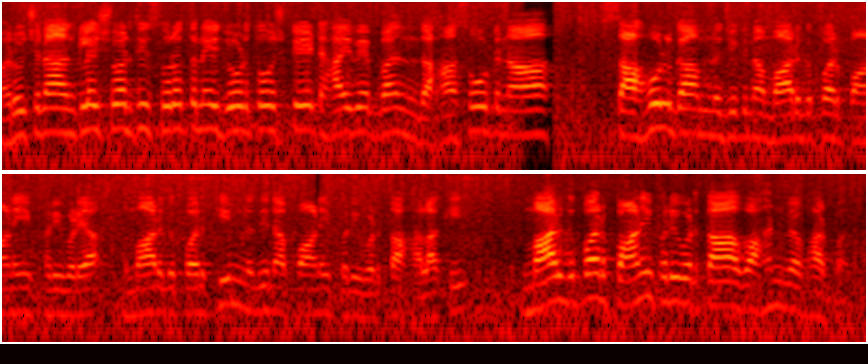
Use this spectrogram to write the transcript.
ભરૂચના અંકલેશ્વરથી સુરતને જોડતો સ્ટેટ હાઈવે બંધ. હાંસોટના સાહોલ ગામ નજીકના માર્ગ પર પાણી ફરી વળ્યા. માર્ગ પર કીમ નદીના પાણી ફરી વળતા હાલાકી. માર્ગ પર પાણી ફરી વળતા વાહન વ્યવહાર બંધ.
